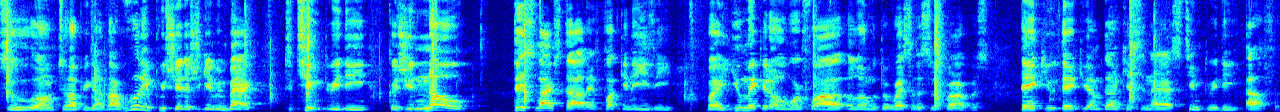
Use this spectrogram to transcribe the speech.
to um, to help you guys. But I really appreciate that you're giving back to Team 3D because you know this lifestyle ain't fucking easy, but you make it all worthwhile along with the rest of the subscribers. Thank you, thank you. I'm done kissing ass. Team 3D Alpha.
